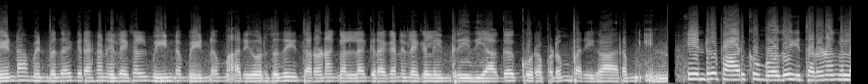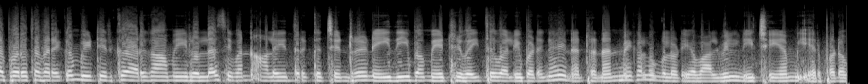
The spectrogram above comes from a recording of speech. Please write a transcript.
வேண்டாம் என்பது கிரக கிரகநிலைகள் மீண்டும் மீண்டும் அறிவுறுத்தது. இத்தருணங்களில் கிரகநிலைகளின் ரீதியாக கூறப்படும் பரிகாரம் என்ன? என்று பார்க்கும்போது இத்தருணங்களை பொறுத்த வரைக்கும் வீட்டிற்கு அருகாமையில் உள்ள சிவன் ஆலயத்திற்கு சென்று நெய் தீபம் ஏற்றி வைத்து வழிபடுங்க. எண்ணற்ற நன்மைகள் உங்களுடைய வாழ்வில் நிச்சயம் ஏற்படும்.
